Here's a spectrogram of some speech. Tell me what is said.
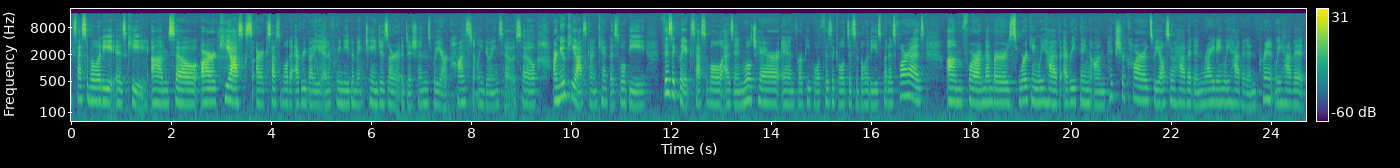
Accessibility is key. Um, so our kiosks are accessible to everybody, and if we need to make changes or additions, we are constantly doing so. So our new kiosk on campus will be physically accessible, as in wheelchair and for people with physical disabilities. But as far as um, for our members working, we have everything on picture cards. We also have it in writing. We have it in print. We have it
